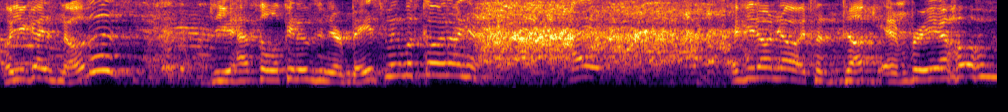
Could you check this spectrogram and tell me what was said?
Oh, you guys know this? Do you have Filipinos in your basement? What's going on here? I, if you don't know, it's a duck embryo.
